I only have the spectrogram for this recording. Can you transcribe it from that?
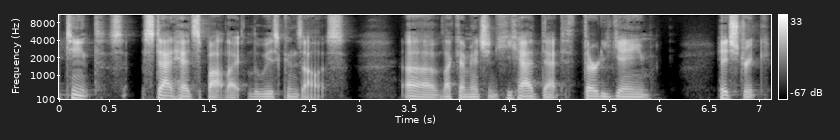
18th stat head spotlight, Luis Gonzalez. Uh, like I mentioned, he had that 30 game hit streak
